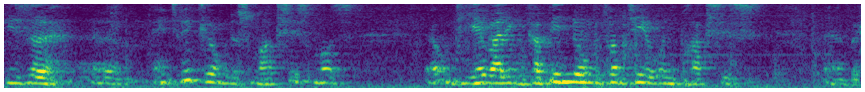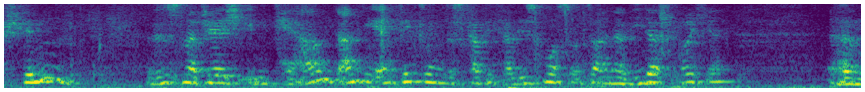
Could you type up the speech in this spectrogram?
diese äh, Entwicklung des Marxismus äh, und die jeweiligen Verbindungen von Theorie und Praxis äh, bestimmen. Das ist natürlich im Kern dann die Entwicklung des Kapitalismus und seiner Widersprüche, ähm,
